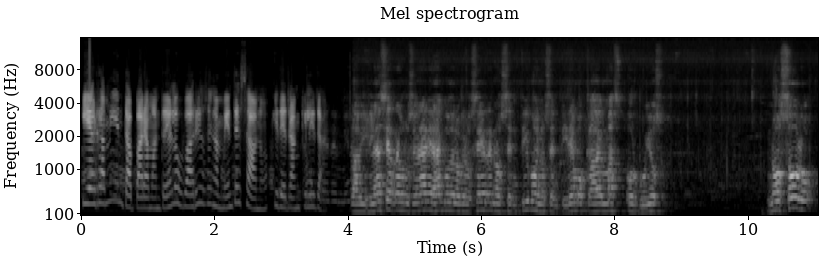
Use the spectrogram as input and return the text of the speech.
y herramienta para mantener los barrios en ambiente sano y de tranquilidad. La vigilancia revolucionaria es algo de lo que los CR nos sentimos y nos sentiremos cada vez más orgullosos. No solo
